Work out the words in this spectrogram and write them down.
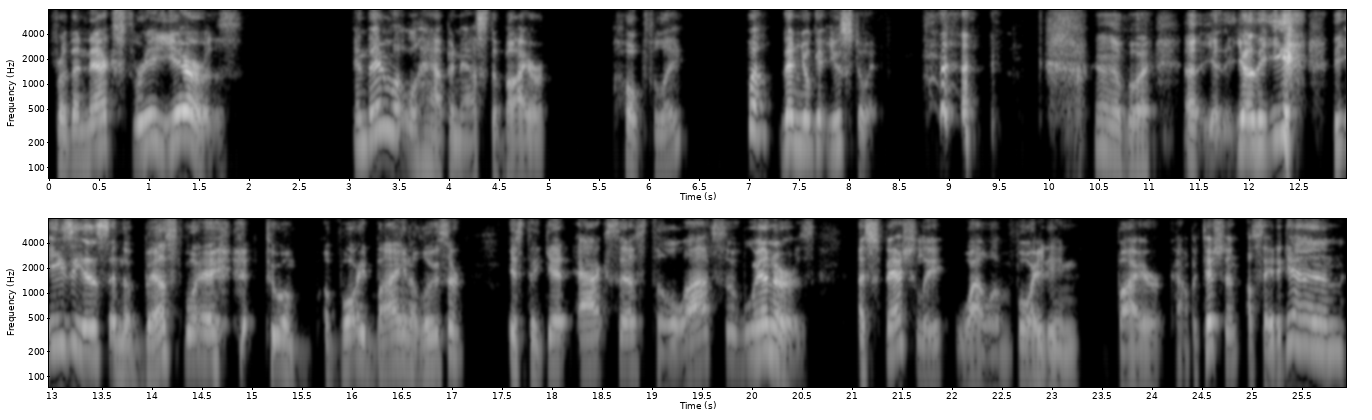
for the next three years. And then what will happen? asked the buyer. Hopefully. Well, then you'll get used to it. oh boy. Uh, you, know, the, e- the easiest and the best way to avoid buying a loser is to get access to lots of winners, especially while avoiding buyer competition. I'll say it again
